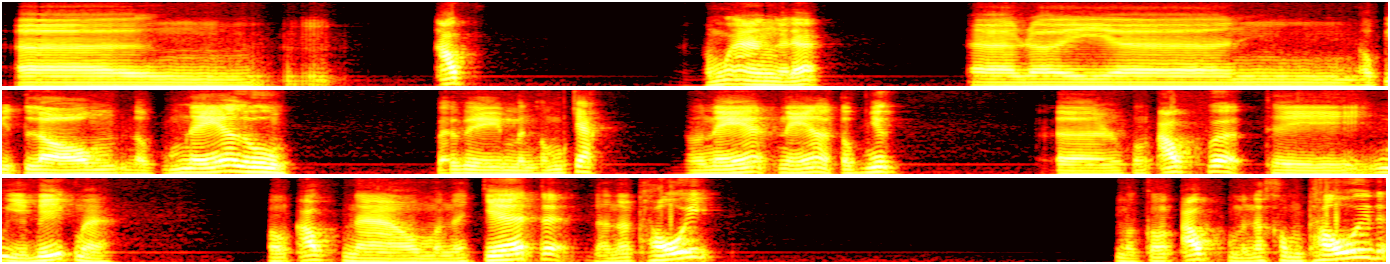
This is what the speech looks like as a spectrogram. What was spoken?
uh, ốc. Không có ăn rồi đó. Uh, rồi uh, hột vịt lộn là cũng né luôn. Bởi vì mình không chắc. Rồi né né là tốt nhất. Uh, còn ốc á, thì quý vị biết mà. Con ốc nào mà nó chết á, là nó thối. Mà con ốc mà nó không thối đó,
